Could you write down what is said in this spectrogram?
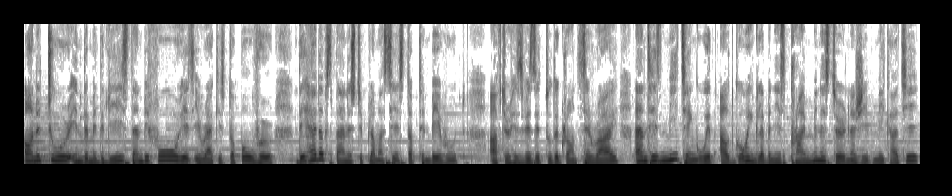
On a tour in the Middle East and before his Iraqi stopover, the head of Spanish diplomacy stopped in Beirut. After his visit to the Grand Serail and his meeting with outgoing Lebanese Prime Minister Najib Mikati,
